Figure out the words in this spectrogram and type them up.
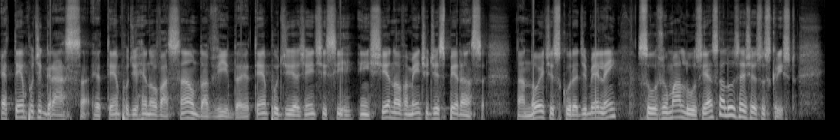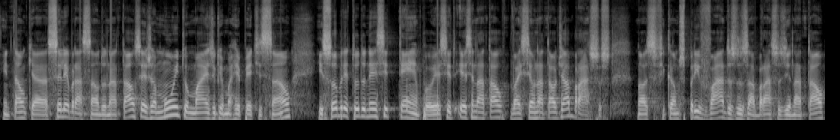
É tempo de graça, é tempo de renovação da vida, é tempo de a gente se encher novamente de esperança. Na noite escura de Belém surge uma luz, e essa luz é Jesus Cristo. Então, que a celebração do Natal seja muito mais do que uma repetição, e, sobretudo, nesse tempo. Esse, esse Natal vai ser um Natal de abraços. Nós ficamos privados dos abraços de Natal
